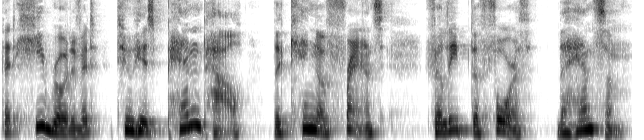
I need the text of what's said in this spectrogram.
that he wrote of it to his pen pal, the King of France, Philippe IV the Handsome.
